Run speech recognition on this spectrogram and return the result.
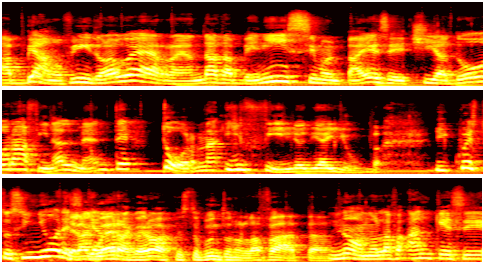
Abbiamo finito la guerra, è andata benissimo, il paese ci adora, finalmente torna il figlio di Ayub. Il- questo signore Che la chiama- guerra però a questo punto non l'ha fatta. No, non la fa, anche se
